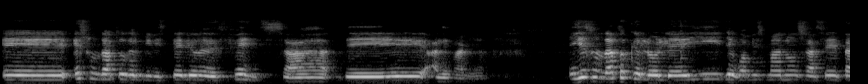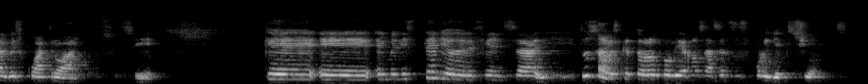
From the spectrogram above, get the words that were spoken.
eh, es un dato del Ministerio de Defensa de Alemania. Y es un dato que lo leí, llegó a mis manos hace tal vez cuatro años, ¿sí? Que eh, el Ministerio de Defensa, y tú sabes que todos los gobiernos hacen sus proyecciones.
